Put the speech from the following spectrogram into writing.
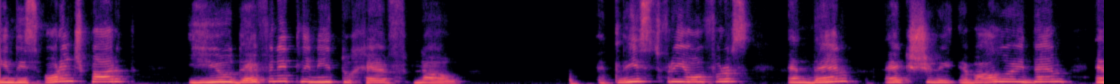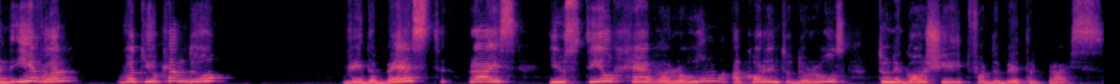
In this orange part, you definitely need to have now at least three offers and then actually evaluate them and even what you can do with the best price, you still have a room according to the rules to negotiate for the better price.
